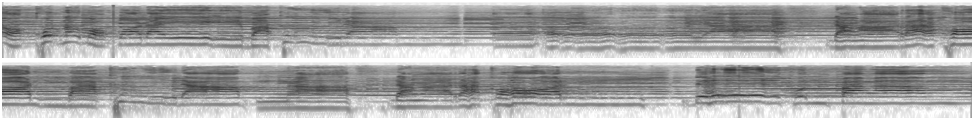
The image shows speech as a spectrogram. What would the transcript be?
ดอกคนนักบอกบ่ใดบักคือดำเออเออเออเออย่าดังละครบักคือดำนาดังละครเด้อคนฟังโ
